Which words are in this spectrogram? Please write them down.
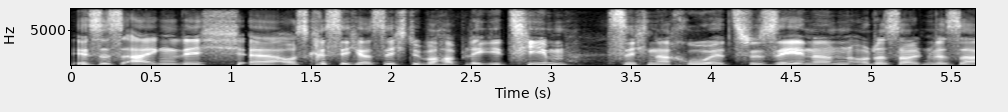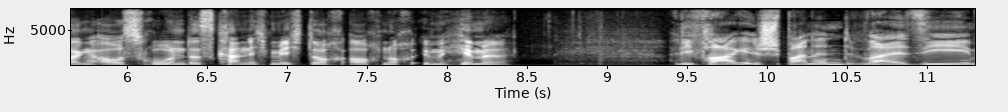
Ist es eigentlich äh, aus christlicher Sicht überhaupt legitim, sich nach Ruhe zu sehnen? Oder sollten wir sagen, ausruhen, das kann ich mich doch auch noch im Himmel? Die Frage ist spannend, weil sie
